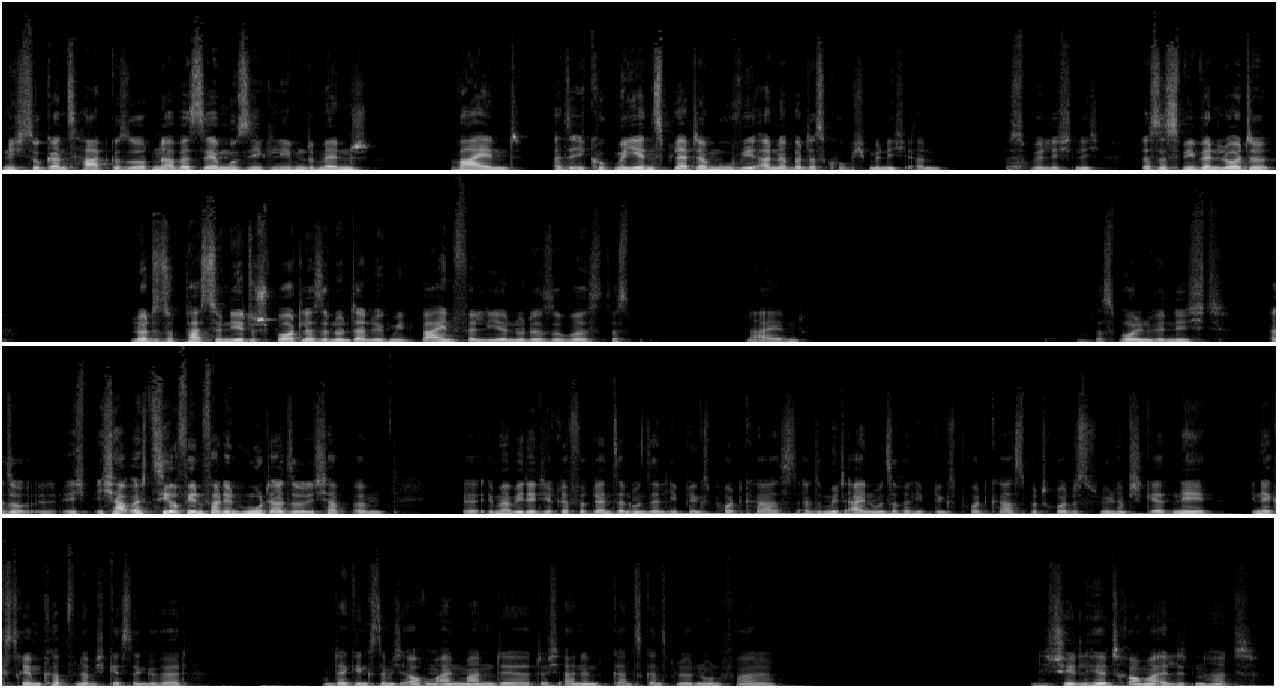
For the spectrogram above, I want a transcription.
nicht so ganz hartgesottene, aber sehr musikliebende Mensch weint. Also ich gucke mir jeden Splatter-Movie an, aber das gucke ich mir nicht an. Das will ich nicht. Das ist wie wenn Leute, Leute so passionierte Sportler sind und dann irgendwie ein Bein verlieren oder sowas. Das Nein. Das wollen wir nicht. Also ich, ich, hab- ich ziehe auf jeden Fall den Hut. Also ich habe ähm, äh, immer wieder die Referenz an unseren Lieblingspodcast, also mit einem unserer Lieblingspodcasts, Betreutes Fühlen, habe ich, nee, in extremen Köpfen habe ich gestern gehört. Und da ging es nämlich auch um einen Mann, der durch einen ganz, ganz blöden Unfall ein Schädelhirntrauma erlitten hat,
